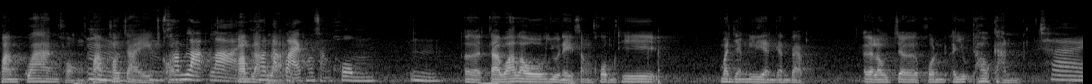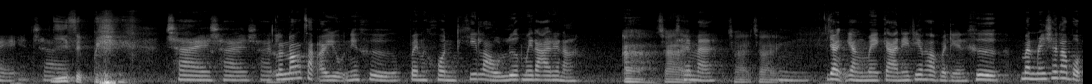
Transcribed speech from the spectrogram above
ความกว้างของความเข้าใจอืมของความหลากหลายความหลากหลายหลายของสังคมอืมเออแต่ว่าเราอยู่ในสังคมที่มันยังเรียนกันแบบเออเราเจอคนอายุเท่ากัน ใช่ใช่20ปี ใช่ใช่ใช่แล้วนอกจากอายุนี่คือเป็นคนที่เราเลือกไม่ได้ด้วยนะอ่าใช่ใช่ไหมใช่ใช่อืมอย่างอย่างอเมริกานี่ที่พาไปเรียนคือ มันไม่ใช่ระบบ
